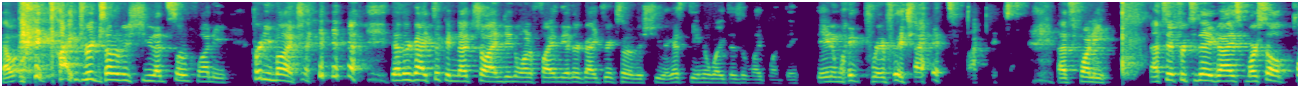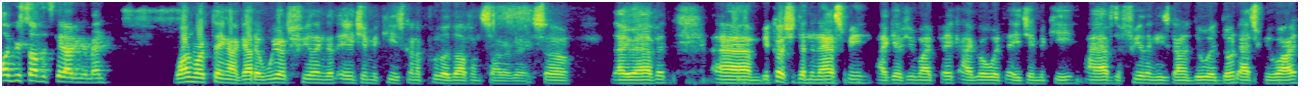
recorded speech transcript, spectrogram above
That guy drinks out of his shoe. That's so funny. Pretty much. the other guy took a nut shot and didn't want to fight, and the other guy drinks out of his shoe. I guess Dana White doesn't like one thing. Dana White privilege That's funny. That's it for today, guys. Marcel, plug yourself. Let's get out of here, man. One more thing. I got a weird feeling that AJ McKee is going to pull it off on Saturday. So there you have it. Um, because you didn't ask me, I give you my pick. I go with AJ McKee. I have the feeling he's going to do it. Don't ask me why,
